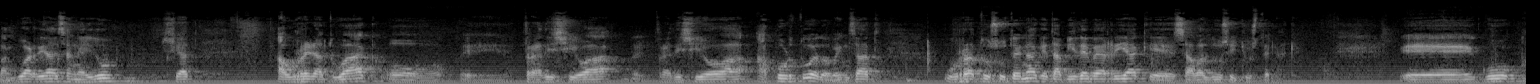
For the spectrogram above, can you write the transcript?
vanguardia esan nahi du zeat, aurreratuak o e, tradizioa, tradizioa apurtu edo behintzat urratu zutenak eta bide berriak e, zabaldu zituztenak. E, guk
